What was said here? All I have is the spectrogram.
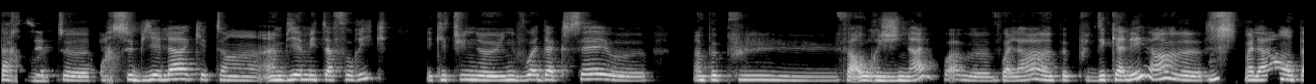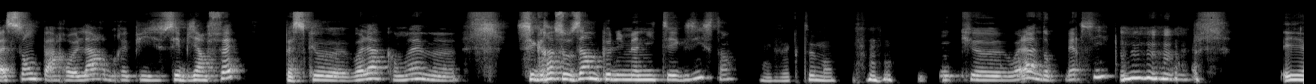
Par cette, par ce biais-là, qui est un, un, biais métaphorique et qui est une, une voie d'accès un peu plus enfin original quoi euh, voilà un peu plus décalé hein, euh, mmh. voilà en passant par euh, l'arbre et puis c'est bien fait parce que voilà quand même c'est grâce aux arbres que l'humanité existe hein. exactement donc voilà donc merci et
